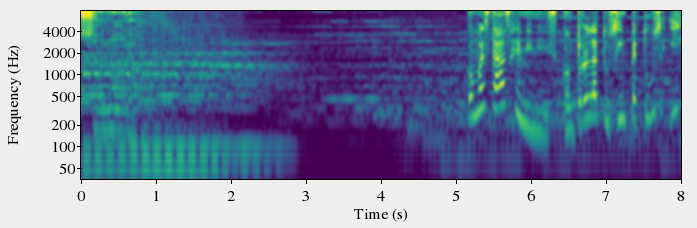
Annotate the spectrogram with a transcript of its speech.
Sonoro. ¿Cómo estás, Géminis? Controla tus ímpetus y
